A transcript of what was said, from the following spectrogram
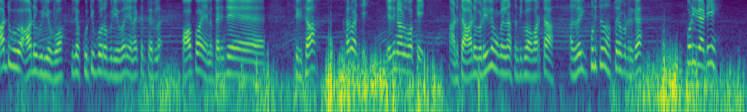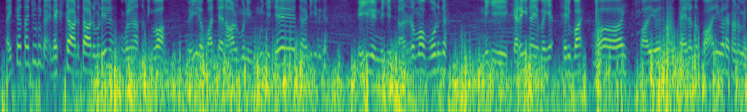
ஆட்டு ஆடு வீடியோவோ? இல்லை குட்டி போடுற வீடியோவோ எனக்கு தெரில பாப்பா எனக்கு தெரிஞ்ச திரிசா கருவாச்சி. எதுனாலும் ஓகே அடுத்த ஆடு வடியில் உங்களை நான் சந்திக்குவா வரட்டா? அது வரைக்கும் பிடிச்சது சப்ஸ்கிரைப் பண்ணிருக்க பிடிக்கலாட்டி லைக்காக தட்டி விடுங்க. நெக்ஸ்ட்டு அடுத்த ஆடு வடியில் உங்களை நான் சந்திக்குவா. வெயிலை பார்த்தேன் நாலு மணி மூஞ்சி சேர்த்து அடிக்குதுங்க. வெயில் இன்றைக்கி சரமாக போடுங்க. இன்றைக்கி கிறங்கிட்டாங்க பையன். சரி பாய் பாய் பாதி பேர் கையில் தான் பாதி வேற காணுமே.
